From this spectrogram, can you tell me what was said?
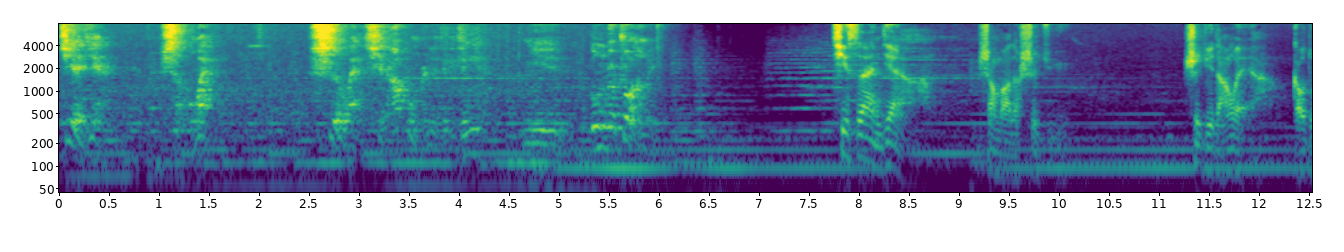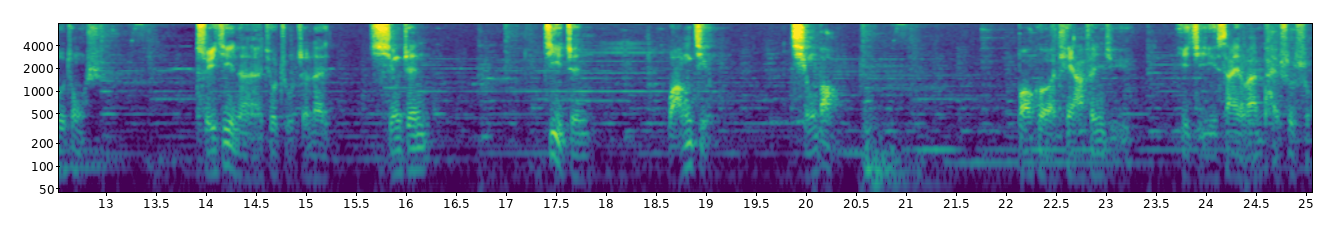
借鉴省外、市外其他部门的这个经验，你工作做了没？七四案件啊，上报到市局，市局党委啊高度重视，随即呢就组织了刑侦、技侦、网警、情报，包括天涯分局以及三元湾派出所，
